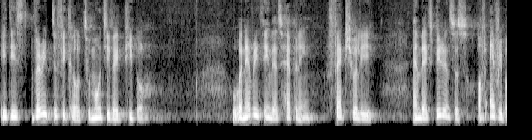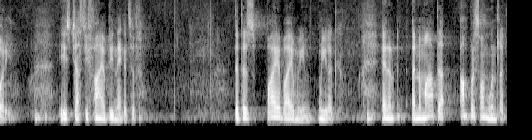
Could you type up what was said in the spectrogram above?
it is very difficult to motivate people when everything that's happening factually and the experiences of everybody is justifiably negative. Dit is baie baie moe- moeilik en mate amper onmoontlik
